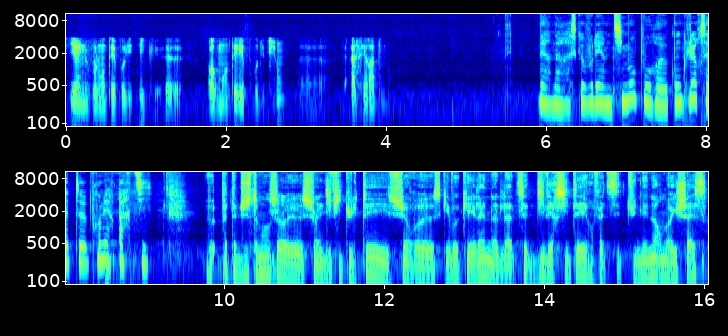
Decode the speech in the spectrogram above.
s'il y a une volonté politique, euh, augmenter les productions euh, assez rapidement. Bernard, est-ce que vous voulez un petit mot pour conclure cette première partie? Peut-être justement sur, sur les difficultés et sur euh, ce qu'évoquait Hélène, cette diversité, en fait, c'est une énorme richesse.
